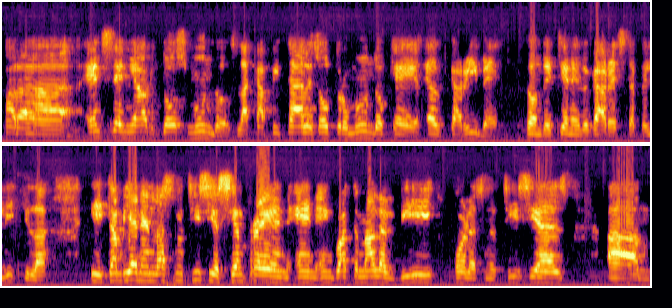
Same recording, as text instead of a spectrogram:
para enseñar dos mundos. La capital es otro mundo que el Caribe donde tiene lugar esta película. Y también en las noticias, siempre en, en, en Guatemala vi por las noticias um,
